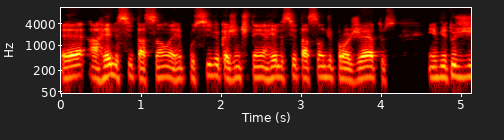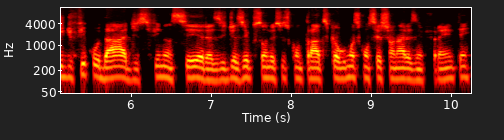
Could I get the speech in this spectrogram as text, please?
é a relicitação. É possível que a gente tenha relicitação de projetos em virtude de dificuldades financeiras e de execução desses contratos que algumas concessionárias enfrentem.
